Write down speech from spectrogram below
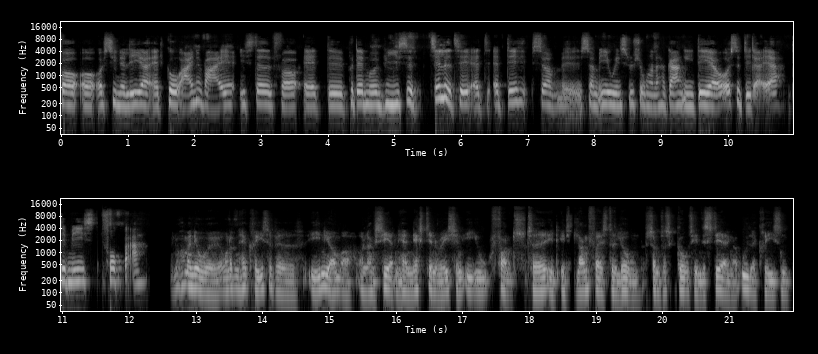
for at, at signalere at gå egne veje, i stedet for at øh, på den måde vise tillid til, at, at det, som, øh, som EU-institutionerne har gang i, det er også det, der er det mest frugtbare. Nu har man jo øh, under den her krise været enige om at, at lancere den her Next Generation EU-fond, taget et, et langfristet lån, som så skal gå til investeringer ud af krisen.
